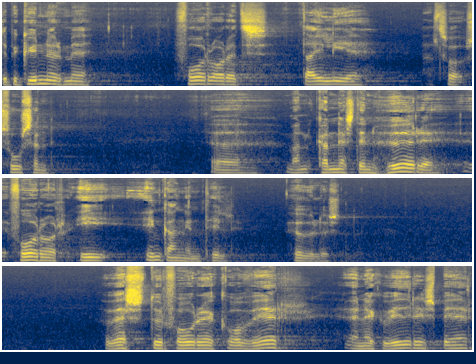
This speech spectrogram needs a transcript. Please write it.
Det begynner med forårets deilige, altså susen. Uh, man kan nesten høre forår i inngangen til høveløsen. Vestur fór ek og ver, en ek viðri sper,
